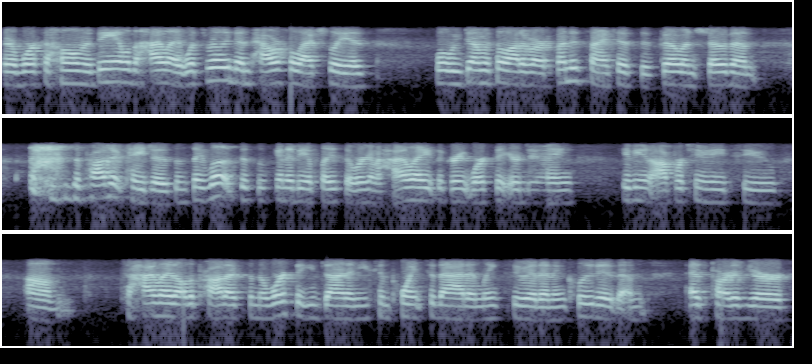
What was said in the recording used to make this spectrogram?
their work at home and being able to highlight what's really been powerful actually is what we've done with a lot of our funded scientists is go and show them the project pages and say, look, this is going to be a place that we're going to highlight the great work that you're doing, give you an opportunity to um, to highlight all the products and the work that you've done, and you can point to that and link to it and include it um, as part of your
